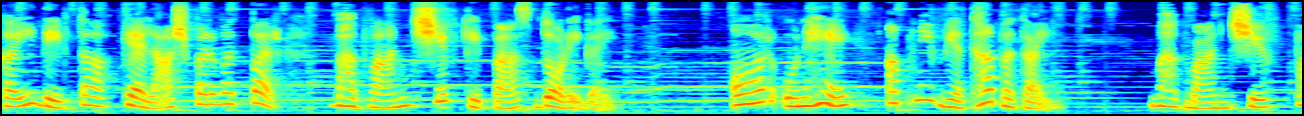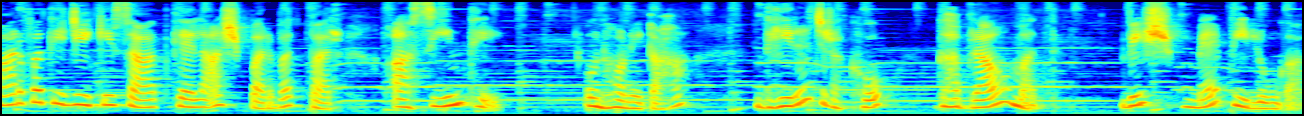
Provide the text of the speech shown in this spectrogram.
कई देवता कैलाश पर्वत पर भगवान शिव के पास दौड़े गए। और उन्हें अपनी व्यथा बताई। भगवान शिव पार्वती जी के साथ कैलाश पर्वत पर आसीन थे। उन्होंने कहा, धीरज रखो, घबराओ मत, विष मैं पी लूँगा।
